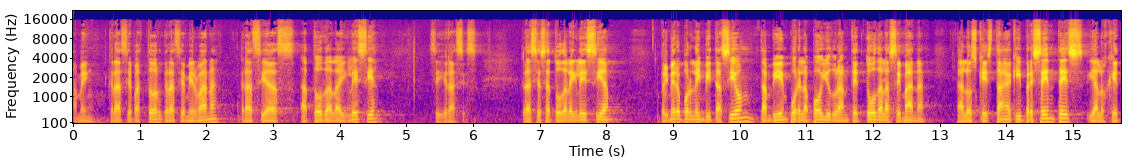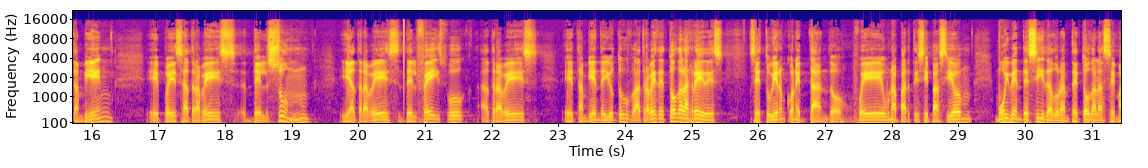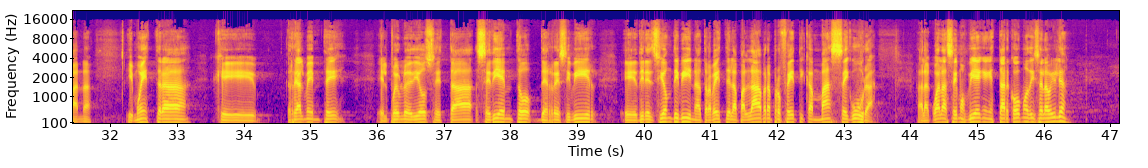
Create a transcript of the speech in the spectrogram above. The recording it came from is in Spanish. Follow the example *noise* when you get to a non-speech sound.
Amén. Gracias, pastor. Gracias, mi hermana. Gracias a toda la iglesia. Sí, gracias. Gracias a toda la iglesia. Primero por la invitación, también por el apoyo durante toda la semana. A los que están aquí presentes y a los que también, eh, pues a través del Zoom y a través del Facebook, a través eh, también de YouTube, a través de todas las redes, se estuvieron conectando. Fue una participación muy bendecida durante toda la semana y muestra que realmente el pueblo de Dios está sediento de recibir eh, dirección divina a través de la palabra profética más segura, a la cual hacemos bien en estar, como dice la Biblia,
